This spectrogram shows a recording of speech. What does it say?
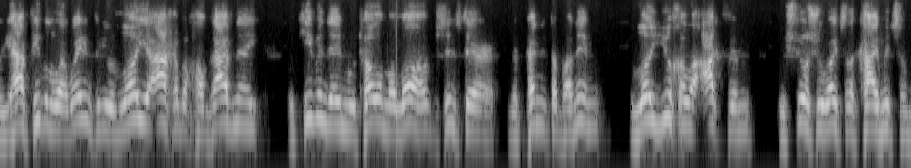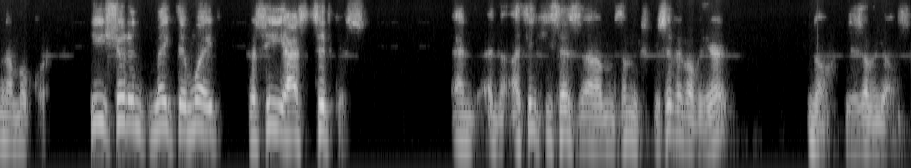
you have people who are waiting for you. Allah, since they're dependent upon him. He shouldn't make them wait because he has tzidkis. And, and I think he says um, something specific over here. No, he says something else.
